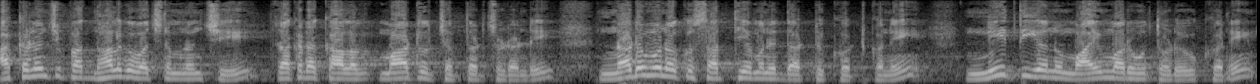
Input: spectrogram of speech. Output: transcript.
అక్కడ నుంచి పద్నాలుగు వచనం నుంచి రకరకాల మాటలు చెప్తాడు చూడండి. నడుమునకు సత్యమని దట్టు కొట్టుకొని నీతి అను మాయమరువు తొడుగుకొని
